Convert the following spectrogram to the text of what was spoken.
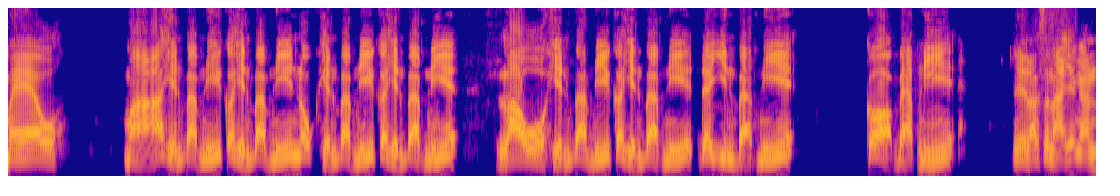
แมวหมาเห็นแบบนี้ก็เห็นแบบนี้นกเห็นแบบนี้ก็เห็นแบบนี้ เราเห็นแบบนี้ก็เห็นแบบนี้ได้ยินแบบนี้ก็แบบนี้ในลักษณะอย่างนั้น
